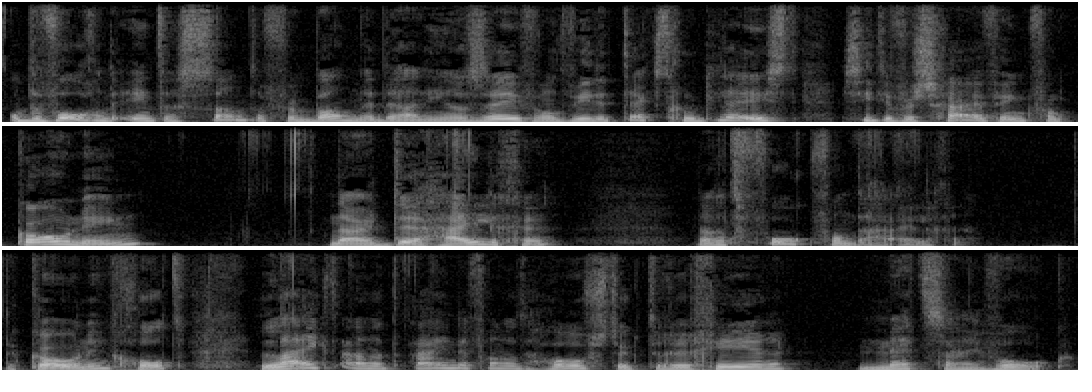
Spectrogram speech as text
op de volgende interessante verband met Daniel 7. Want wie de tekst goed leest, ziet de verschuiving van koning naar de heilige, naar het volk van de heilige. De koning, God, lijkt aan het einde van het hoofdstuk te regeren met zijn volk.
